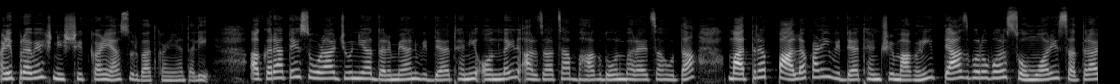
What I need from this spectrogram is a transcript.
आणि प्रवेश निश्चित करण्यास सुरुवात करण्यात आली. अकरा ते सोळा जून या दरम्यान विद्यार्थ्यांनी ऑनलाईन अर्जाचा भाग दोन भरायचा होता. मात्र पालक आणि विद्यार्थ्यांची मागणी त्याचबरोबर सोमवारी सतरा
